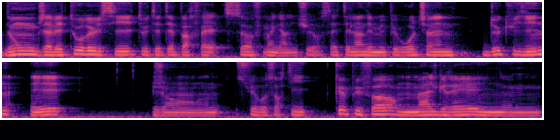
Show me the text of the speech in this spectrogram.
Donc j'avais tout réussi, tout était parfait, sauf ma garniture. Ça a été l'un de mes plus gros challenges de cuisine et j'en suis ressorti que plus fort malgré une,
